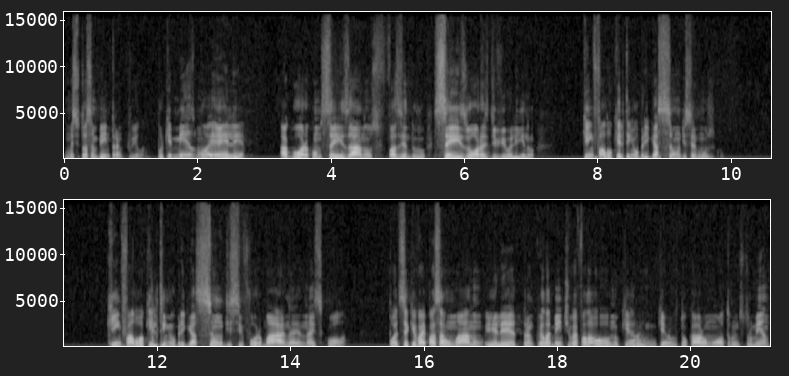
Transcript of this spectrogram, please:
uma situação bem tranquila, porque mesmo ele agora com seis anos fazendo seis horas de violino, quem falou que ele tem obrigação de ser músico? Quem falou que ele tem obrigação de se formar na, na escola? Pode ser que vai passar um ano ele tranquilamente vai falar: oh, não quero, não quero tocar um outro instrumento,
